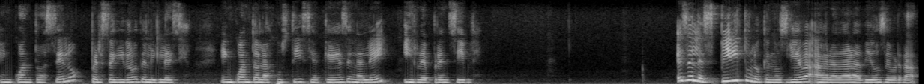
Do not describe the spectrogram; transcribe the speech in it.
en cuanto a celo, perseguidor de la iglesia, en cuanto a la justicia que es en la ley, irreprensible. Es el Espíritu lo que nos lleva a agradar a Dios de verdad.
